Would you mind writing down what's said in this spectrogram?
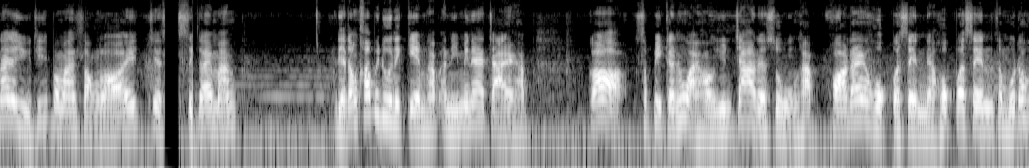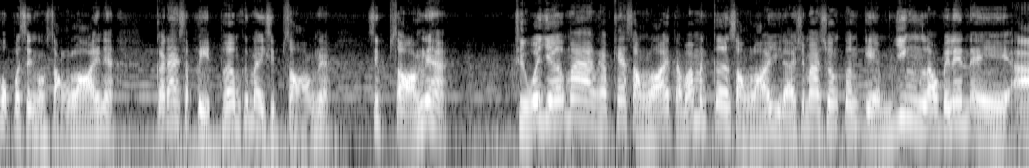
น่าจะอยู่ที่ประมาณ 270 ได้มั้ง เดี๋ยวต้องเข้าไปดูในเกมครับ อันนี้ไม่แน่ใจครับ ก็สปีดการเคลื่อนไหวของยุนเจ้าเนี่ยสูงครับ พอได้ 6%เนี่ย 6%สมมุติว่า 6%ของ 200 เนี่ย ก็ได้สปีดเพิ่มขึ้นมาอีก 12 เนี่ย 12 เนี่ยถือว่าเยอะมากครับแค่ 200 แต่ว่ามันเกิน 200 อยู่แล้วใช่ไหมช่วงต้นเกมยิ่งเราไปเล่นไออ่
